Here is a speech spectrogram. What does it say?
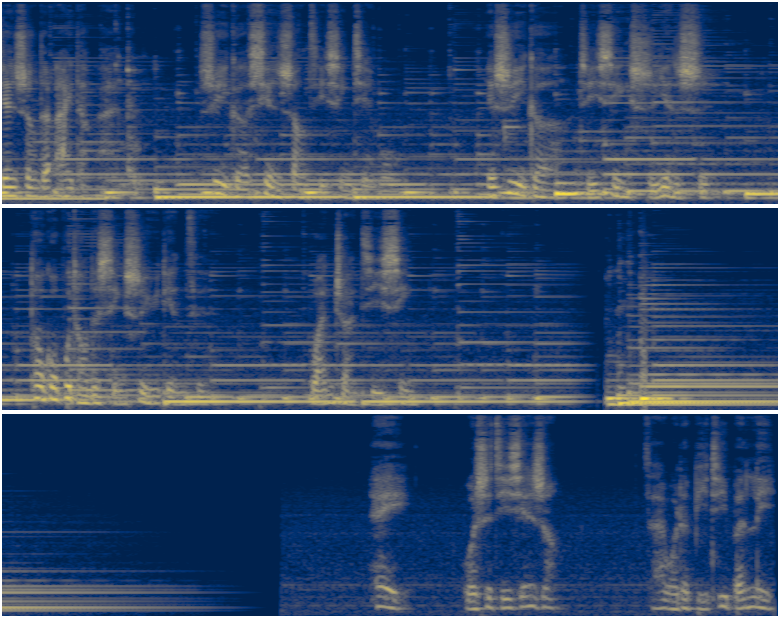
先生的 I 档案是一个线上即兴节目，也是一个即兴实验室，透过不同的形式与点子，玩转即兴。嘿，我是吉先生，在我的笔记本里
